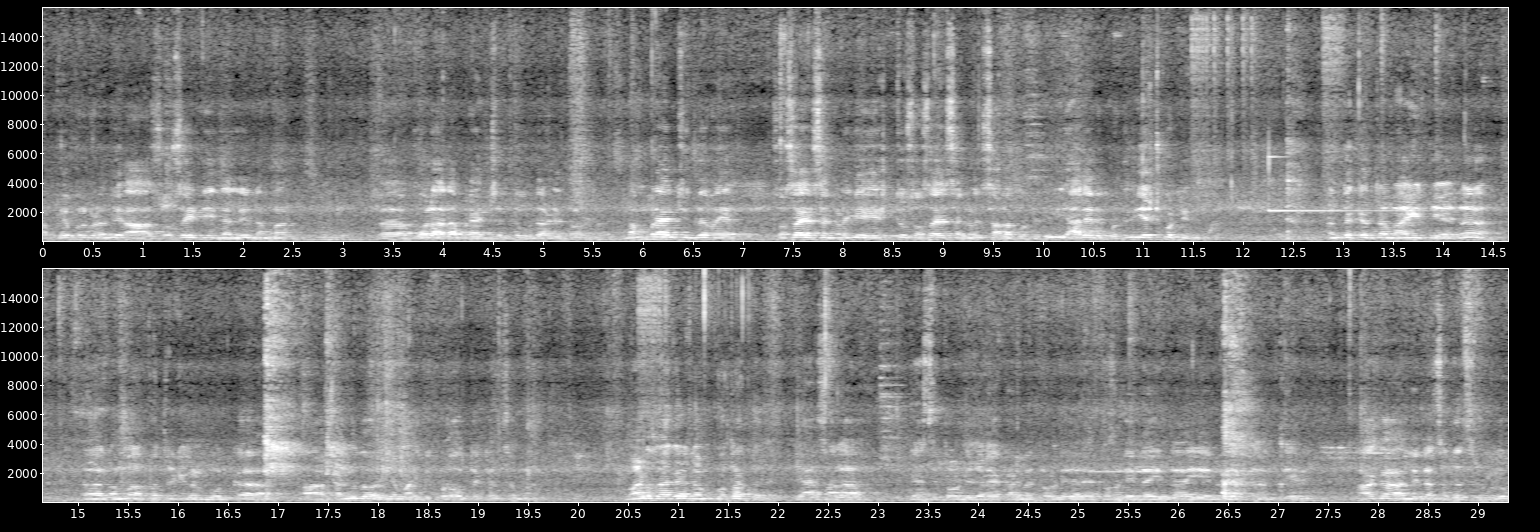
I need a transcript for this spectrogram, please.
ಆ ಪೇಪರ್ಗಳಲ್ಲಿ ಆ ಸೊಸೈಟಿನಲ್ಲಿ ನಮ್ಮ ಕೋಲಾರ ಬ್ರ್ಯಾಂಚ್ ಅಂತ ಉದಾಹರಣೆ ತಗೊಂಡು ನಮ್ಮ ಬ್ರ್ಯಾಂಚಿಂದ ಸ್ವಸಹಾಯ ಸಂಘಗಳಿಗೆ ಎಷ್ಟು ಸ್ವಸಹಾಯ ಸಂಘಗಳಿಗೆ ಸಾಲ ಕೊಟ್ಟಿದ್ದೀವಿ, ಯಾರ್ಯಾರಿಗೆ ಕೊಟ್ಟಿದ್ದೀವಿ, ಎಷ್ಟು ಕೊಟ್ಟಿದ್ದೀವಿ ಅಂತಕ್ಕಂಥ ಮಾಹಿತಿಯನ್ನು ನಮ್ಮ ಪತ್ರಿಕೆಗಳ ಮೂಲಕ ಆ ಸಂಘದವರಿಗೆ ಮಾಹಿತಿ ಕೊಡುವಂಥ ಕೆಲಸ ಮಾಡಿ ಮಾಡಿದಾಗ ನಮ್ಗೆ ಗೊತ್ತಾಗ್ತದೆ ಯಾರು ಸಾಲ ಜಾಸ್ತಿ ತೊಗೊಂಡಿದ್ದಾರೆ, ಕಡಿಮೆ ತೊಗೊಂಡಿದ್ದಾರೆ, ತೊಗೊಂಡಿಲ್ಲ, ಇಲ್ಲ, ಏನು ಅಂತ ಅಂತೇಳಿ ಆಗ ಅಲ್ಲಿನ ಸದಸ್ಯರುಗಳು,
